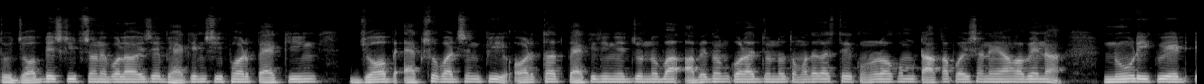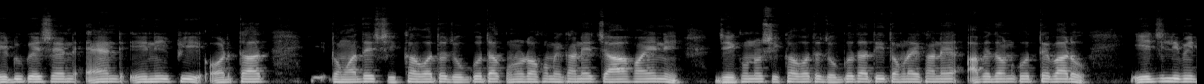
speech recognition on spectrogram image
তো জব ডেসক্রিপশনে বলা হয়েছে ভ্যাকেন্সি ফর প্যাকিং জব একশো পার্সেন্ট ফি অর্থাৎ প্যাকেজিংয়ের জন্য বা আবেদন করার জন্য তোমাদের কাছ থেকে কোনো রকম টাকা পয়সা নেওয়া হবে না। No required education and any fee অর্থাৎ তোমাদের শিক্ষাগত যোগ্যতা কোনো রকম এখানে চা হয়নি। যে কোনো শিক্ষাগত যোগ্যতাতেই তোমরা এখানে আবেদন করতে পারো। এজ লিমিট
